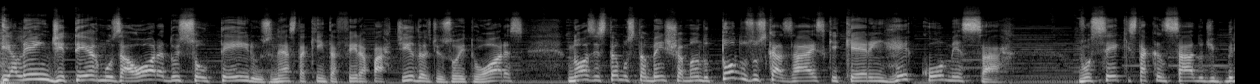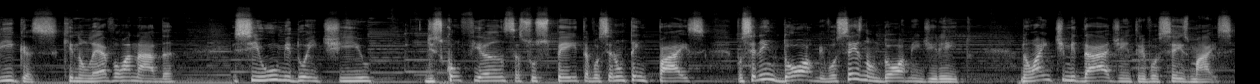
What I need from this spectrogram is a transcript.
E além de termos a Hora dos Solteiros nesta quinta-feira a partir das 18 horas, nós estamos também chamando todos os casais que querem recomeçar. Você que está cansado de brigas que não levam a nada, ciúme doentio, desconfiança, suspeita, você não tem paz, você nem dorme, vocês não dormem direito. Não há intimidade entre vocês mais.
